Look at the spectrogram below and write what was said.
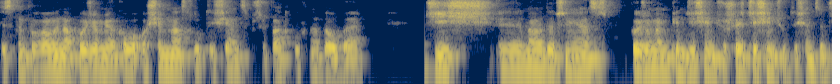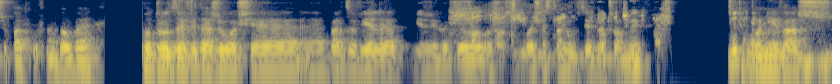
występowały na poziomie około 18 tysięcy przypadków na dobę. Dziś e, mamy do czynienia z poziomem 50-60 tysięcy przypadków na dobę. Po drodze wydarzyło się e, bardzo wiele, jeżeli chodzi o społeczność Stanów Zjednoczonych, ponieważ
